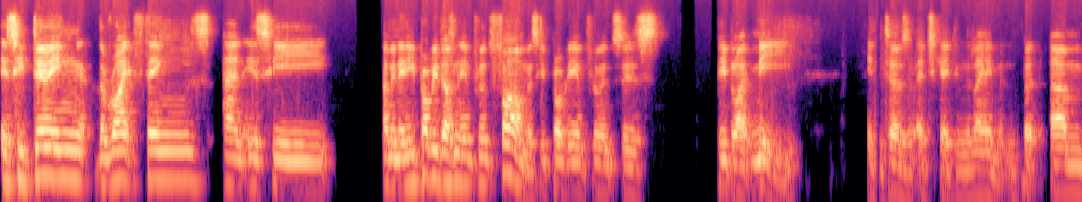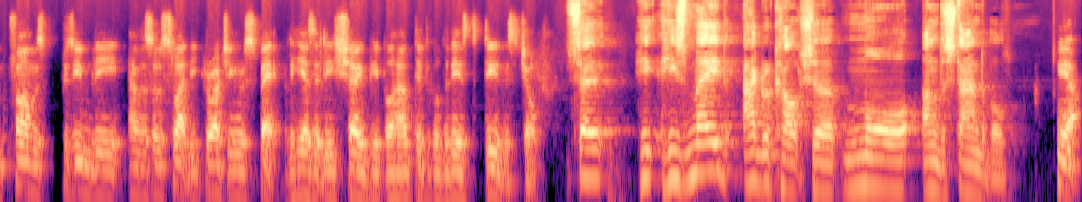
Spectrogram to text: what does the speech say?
Is he doing the right things? And is he, I mean, he probably doesn't influence farmers, he probably influences people like me in terms of educating the layman. But um, farmers presumably have a sort of slightly grudging respect, but he has at least shown people how difficult it is to do this job. So he, he's made agriculture more understandable. Yeah.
